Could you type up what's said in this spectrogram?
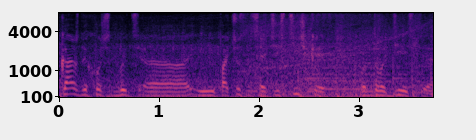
каждый хочет быть э, и почувствовать себя частичкой вот этого действия.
